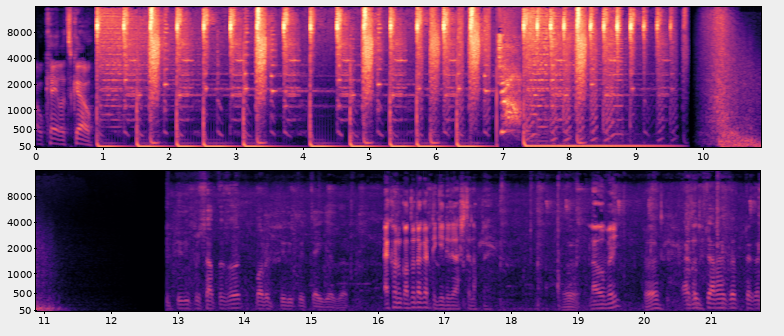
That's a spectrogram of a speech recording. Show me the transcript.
Okay, let's go. ট্রিপে সাত হাজার পরের ট্রিপে চার হাজার। এখন কত টাকার টিকিটে আসছেন আপনি? হ্যাঁ, লাউ ভাই? হ্যাঁ। এখন চার হাজার টাকার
